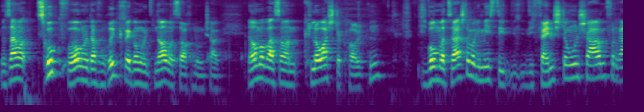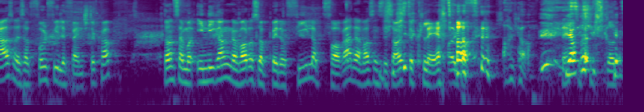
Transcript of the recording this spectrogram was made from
Dann sind wir zurückgefahren und auf dem Rückweg haben wir uns noch mal Sachen angeschaut. Dann haben wir aber so ein Kloster gehalten, wo wir zuerst einmal gemisst die, die Fenster anschauen von draußen, weil es hat voll viele Fenster gehabt. Dann sind wir reingegangen, da war da so ein pädophiler Pfarrer, der was uns das alles erklärt hat. Alter, das ist jetzt gerade.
